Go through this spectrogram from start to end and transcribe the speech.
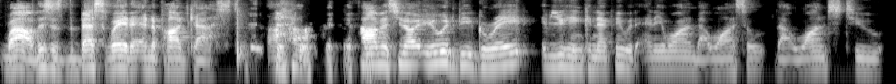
Wow, this is the best way to end a podcast. Uh, Thomas, you know, it would be great if you can connect me with anyone that wants to that wants to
